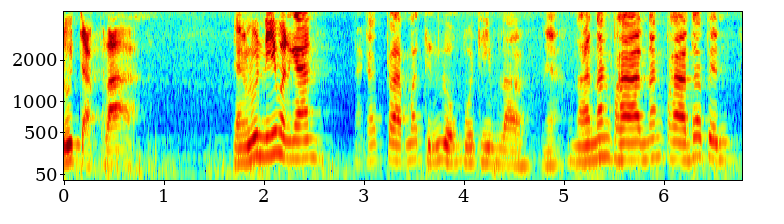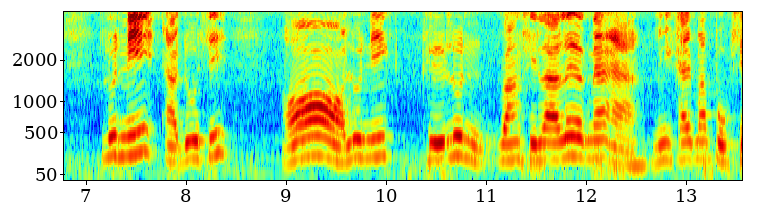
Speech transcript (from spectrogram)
รู้จักพระ อย่างรุ่นนี้เหมือนกันนะครับ กลับมาถึงหลวงปู่ทิมเราเนี่ยนานั่งพานนั่งพานถ้าเป็นรุ่นนี้อ่าดูสิอ๋อรุ่นนี้คือรุ่นวังศิลาฤกษ์นะ อ่า มีใครมาปลูกเส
